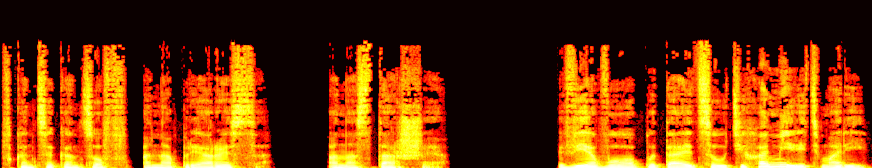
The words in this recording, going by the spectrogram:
В конце концов, она приоресса, она старшая. Вевуа пытается утихомирить Мари,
